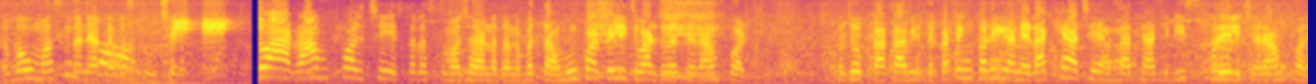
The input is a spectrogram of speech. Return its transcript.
તો બહુ મસ્ત અનેક ને વસ્તુ છે. તો આ રામફળ છે, સરસ મજાના તમને બતાવું. હું પણ પહેલી જ વાર જોયા છે રામફળ. તો જો કાકા આવી રીતે કટિંગ કરી અને રાખ્યા છે અને સાથે આખી ડીશ ભરેલી છે રામફળ.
